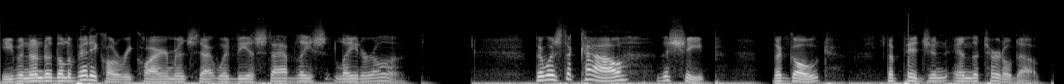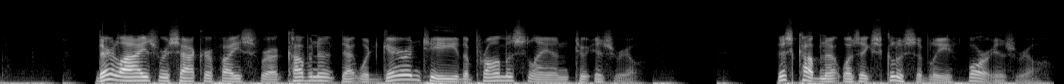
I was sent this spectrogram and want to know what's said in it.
even under the Levitical requirements that would be established later on. There was the cow, the sheep, the goat, the pigeon, and the turtle dove. Their lives were sacrificed for a covenant that would guarantee the promised land to Israel. This covenant was exclusively for Israel.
